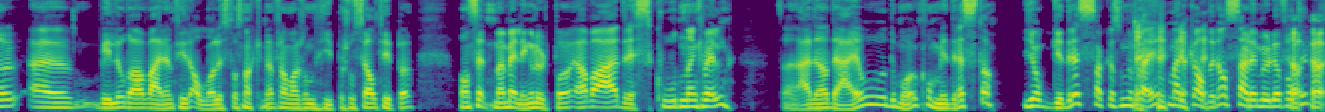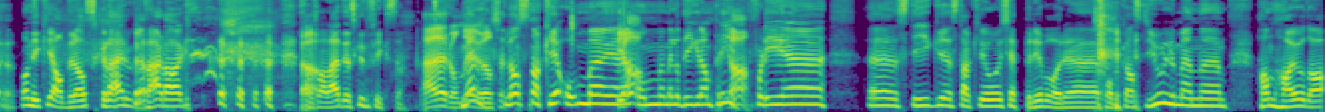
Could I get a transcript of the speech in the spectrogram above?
uh, vil jo da være en fyr alle har lyst til å snakke med, for han var en sånn hypersosial type. Og han sendte meg en melding og lurte på ja, hva er dresskoden den kvelden. Så, nei, det, er jo, Du må jo komme i dress, da. Joggedress, akkurat som du pleier. Merke Adidas, er det mulig å få til? Ja, ja, ja. Han gikk i Adidas-klær hver dag. Så han sa nei, det skulle han fikse. Nei, Ronny, Men uansett. la oss snakke om, eh, om Melodi Grand Prix. Fordi eh, eh, Stig stakk jo kjepper i våre podkasthjul, men han har jo da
